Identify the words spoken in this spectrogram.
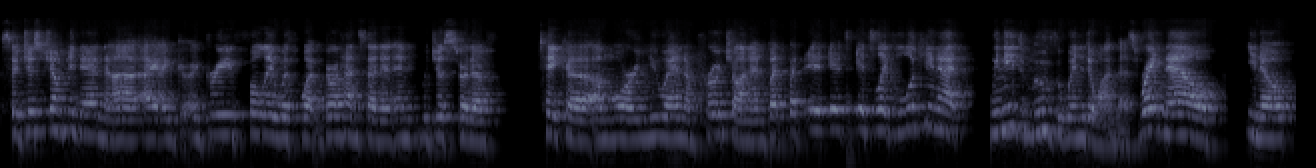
So just jumping in, uh, I, I, agree fully with what Berhan said and, and just sort of take a, a more UN approach on it. But but it, it's it's like looking at we need to move the window on this right now. You know,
